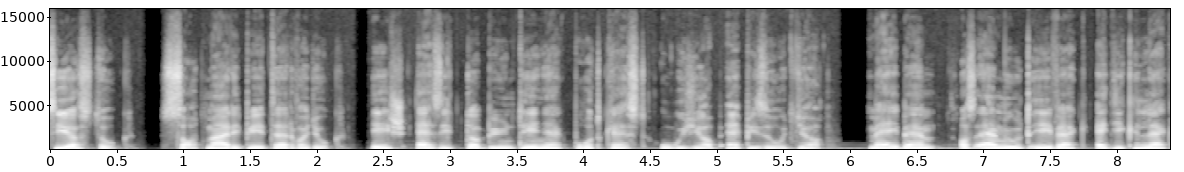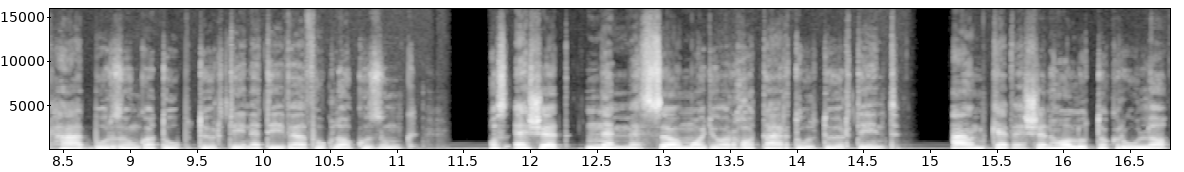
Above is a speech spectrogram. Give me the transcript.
Sziasztok! Szatmári Péter vagyok, és ez itt a Bűntények Podcast újabb epizódja, melyben az elmúlt évek egyik leghátborzongatóbb történetével foglalkozunk. Az eset nem messze a magyar határtól történt, ám kevesen hallottak róla,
